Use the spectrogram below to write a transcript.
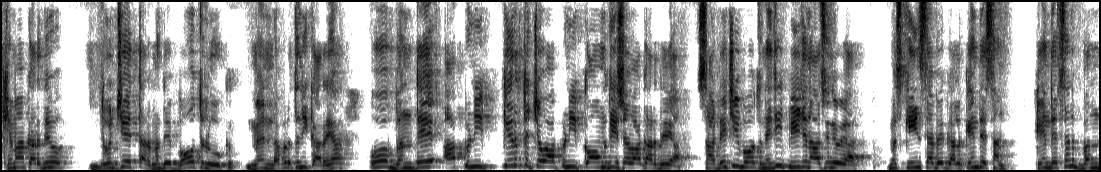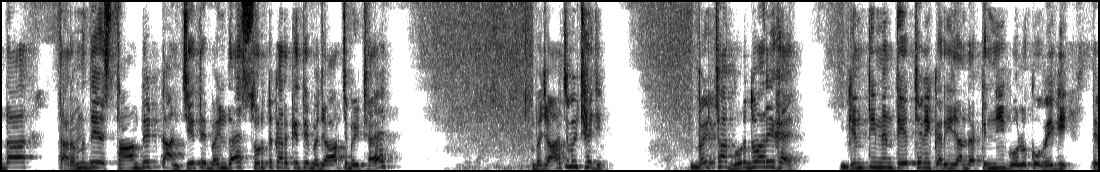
ਖਿਮਾ ਕਰ ਦਿਓ। ਦੂਜੇ ਧਰਮ ਦੇ ਬਹੁਤ ਲੋਕ, ਮੈਂ ਨਫ਼ਰਤ ਨਹੀਂ ਕਰ ਰਿਹਾ, ਉਹ ਬੰਦੇ ਆਪਣੀ ਕਿਰਤ ਚੋਂ ਆਪਣੀ ਕੌਮ ਦੀ ਸੇਵਾ ਕਰਦੇ ਆ। ਸਾਡੇ ਚ ਹੀ ਬਹੁਤ ਨੇ ਜੀ, ਬੀਜ ਨਾਸ ਨਹੀਂ ਹੋਇਆ। ਮਸਕੀਨ ਸਾਹਿਬ ਇਹ ਗੱਲ ਕਹਿੰਦੇ ਸਨ ਕਹਿੰਦੇ ਸਨ, ਬੰਦਾ ਧਰਮ ਦੇ ਸਥਾਨ ਦੇ ਢਾਂਚੇ ਤੇ ਬੈਠਦਾ ਹੈ, ਸੁਰਤ ਕਰਕੇ ਤੇ ਬਾਜ਼ਾਰ 'ਚ ਬੈਠਾ ਹੈ। ਬਾਜ਼ਾਰ 'ਚ ਬੈਠਾ ਜੀ। ਬੈਠਾ ਗੁਰਦੁਆਰੇ ਹੈ। ਗਿਣਤੀ ਮਿੰਤੀ ਇੱਥੇ ਵੀ ਕਰੀ ਜਾਂਦਾ, ਕਿੰਨੀ ਗੋਲਕ ਹੋਵੇਗੀ। ਤੇ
